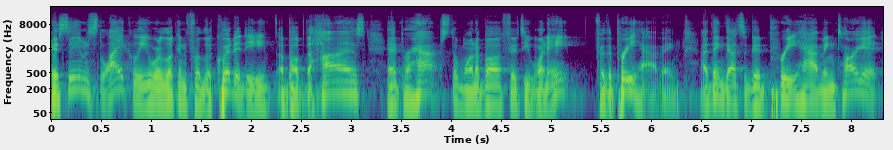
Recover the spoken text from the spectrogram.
It seems likely we're looking for liquidity above the highs and perhaps the one above 51.8 for the pre-halving. I think that's a good pre-halving target,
